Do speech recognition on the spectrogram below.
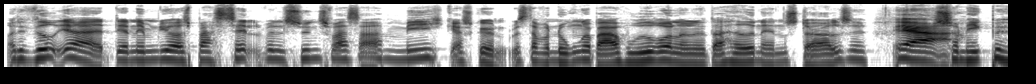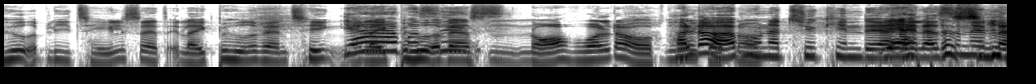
og det ved jeg, at jeg nemlig også bare selv ville synes var så mega skønt, hvis der var nogen af bare hovedrollerne, der havde en anden størrelse, Ja. som ikke behøvede at blive talesat, eller ikke behøvede at være en ting, Ja, eller ikke behøvede at være sådan, nå, hold da op. Hold det da op, nok." hun er tyk hende der, Ja, eller sådan præcis. et eller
